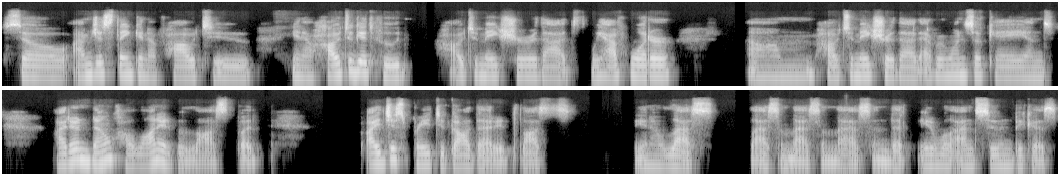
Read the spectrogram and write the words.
So I'm just thinking of how to, you know, how to get food, how to make sure that we have water, um, how to make sure that everyone's okay. And I don't know how long it will last, but I just pray to God that it lasts, you know, less, less and less and less, and that it will end soon because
